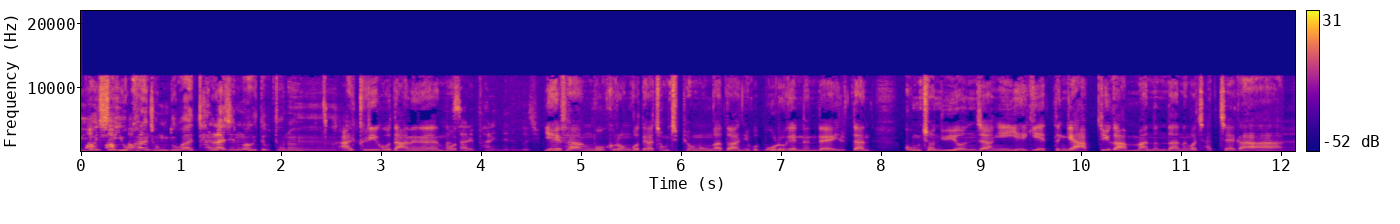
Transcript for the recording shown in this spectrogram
이건 진짜 욕하는 정도가 달라지는 거야 그때부터는. 아 그리고 나는 뭐 판이 되는 거지. 예상 뭐 그런 거 내가 정치평론가도 아니고 모르겠는데 일단 공천위원장이 얘기했던 게 앞뒤가 안 맞는다는 것 자체가 네.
